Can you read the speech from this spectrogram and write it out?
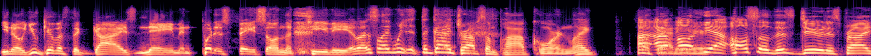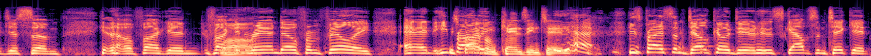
you know you give us the guy's name and put his face on the TV. And it's like we, the guy dropped some popcorn. Like fuck I- I- uh, here. yeah. Also, this dude is probably just some, you know, fucking fucking Whoa. rando from Philly, and he he's probably, probably. from Kensington. yeah, he's probably some Delco dude who scalped some ticket,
